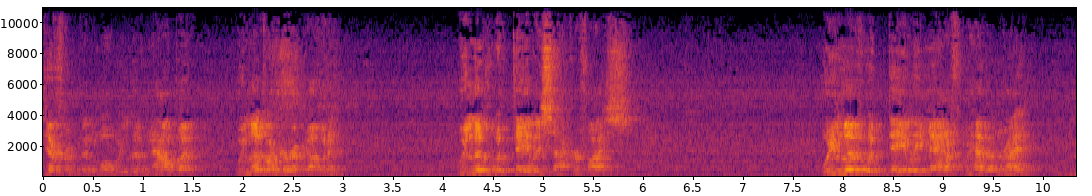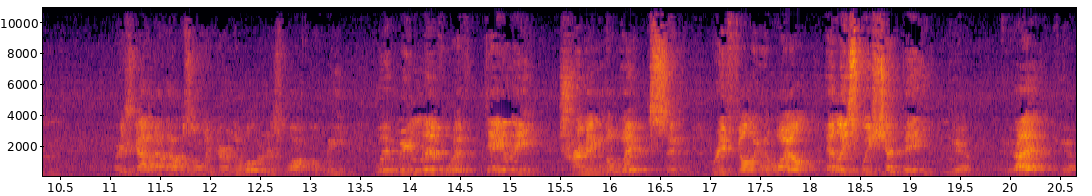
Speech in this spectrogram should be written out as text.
different than what we live now, but we live under a covenant. We live with daily sacrifice. We live with daily manna from heaven, right? Praise God. Now, that was only during the wilderness walk, but we, we, we live with daily trimming the wicks and refilling the oil. At least we should be. Yeah. Right? Yeah.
